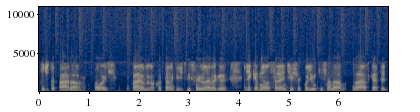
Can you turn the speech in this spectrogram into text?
kicsit a pára, ahogy párolog, akkor talán kicsit visszahűl a levegő. Egyébként nagyon szerencsések vagyunk, hiszen az állatkert egy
